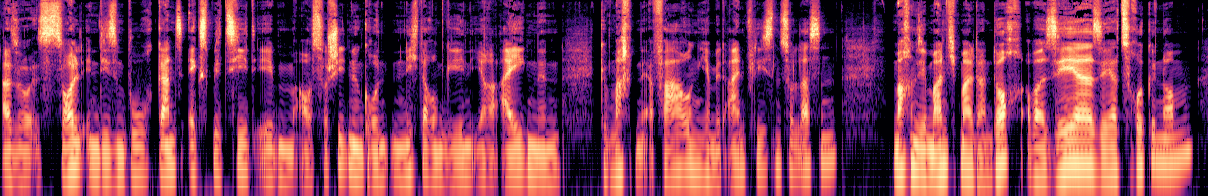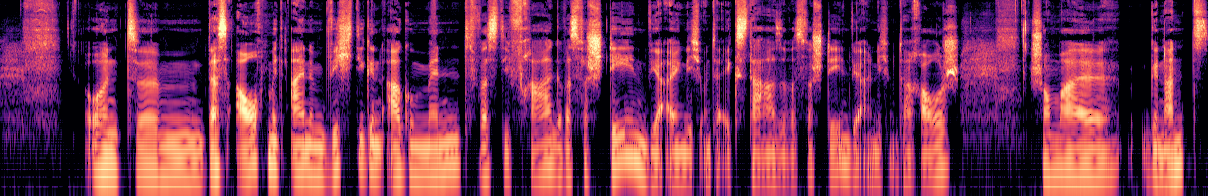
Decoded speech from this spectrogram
Also es soll in diesem Buch ganz explizit eben aus verschiedenen Gründen nicht darum gehen, ihre eigenen gemachten Erfahrungen hier mit einfließen zu lassen. Machen sie manchmal dann doch, aber sehr, sehr zurückgenommen. Und ähm, das auch mit einem wichtigen Argument, was die Frage, was verstehen wir eigentlich unter Ekstase, was verstehen wir eigentlich unter Rausch, schon mal genannt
